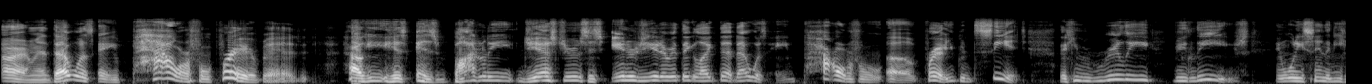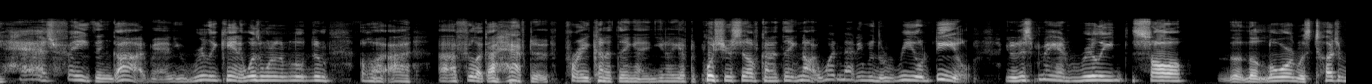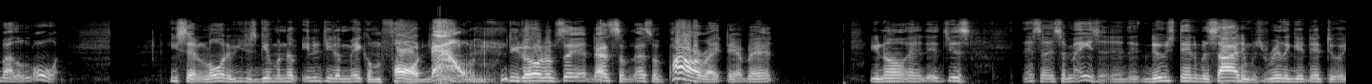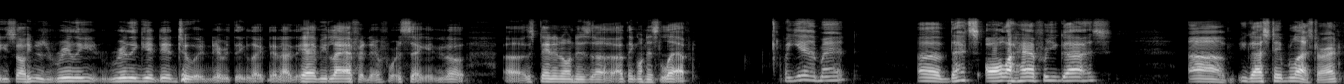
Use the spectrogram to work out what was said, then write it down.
All right, man. That was a powerful prayer, man. How he his his bodily gestures, his energy, and everything like that. That was a powerful uh, prayer. You can see it that he really believes in what he's saying that he has faith in God, man. You really can. It wasn't one of them little oh I I feel like I have to pray kind of thing and you know you have to push yourself kind of thing. No, it wasn't that. It was the real deal. You know, this man really saw the, the Lord was touched by the Lord. He said, Lord, if you just give him enough energy to make him fall down. Do you know what I'm saying? That's some that's some power right there, man. You know, and it just it's, it's amazing. And the dude standing beside him was really getting into it. You saw he was really, really getting into it and everything like that. I had me laughing there for a second, you know, uh, standing on his, uh, I think on his left. But yeah, man, uh, that's all I have for you guys. Uh, you guys stay blessed, all right?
